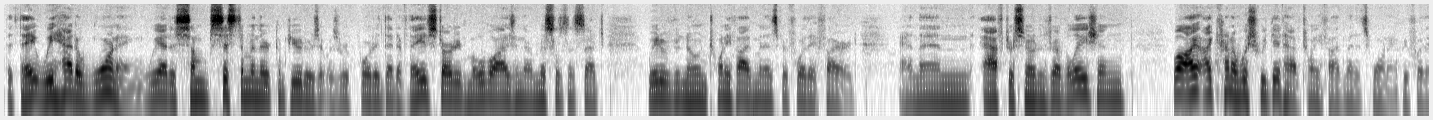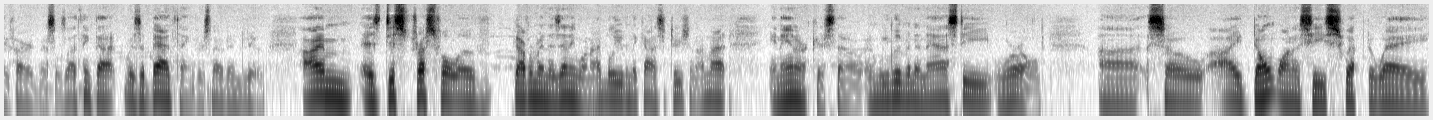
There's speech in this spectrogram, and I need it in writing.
that they we had a warning. We had a, some system in their computers. It was reported that if they had started mobilizing their missiles and such, we'd have known 25 minutes before they fired. And then after Snowden's revelation, well, I, I kind of wish we did have 25 minutes warning before they fired missiles. I think that was a bad thing for Snowden to do. I'm as distrustful of government as anyone. I believe in the Constitution. I'm not an anarchist, though, and we live in a nasty world. Uh, so I don't want to see swept away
